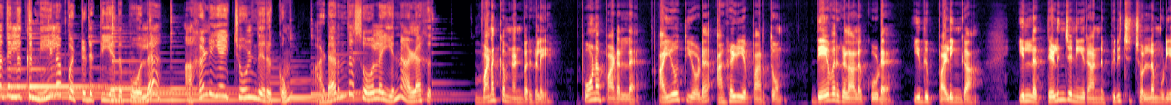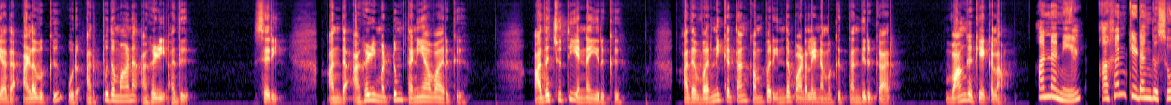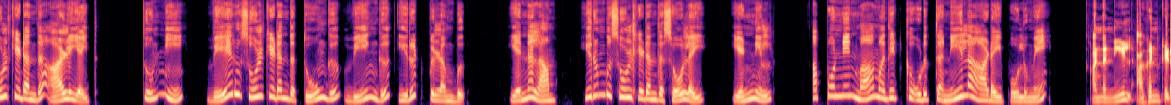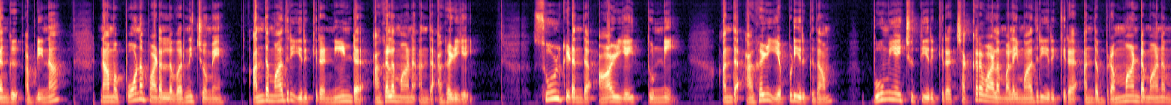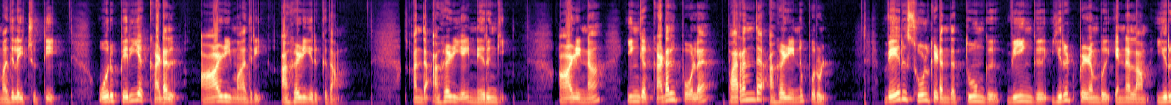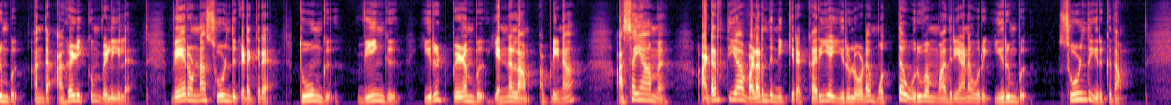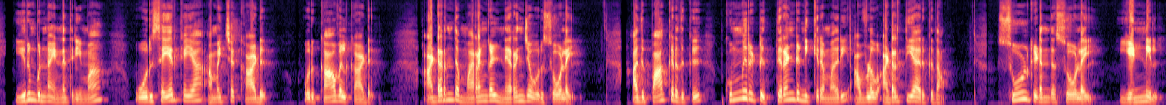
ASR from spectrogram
மதிலுக்கு நீலப்பட்டெடுத்தியது போல அகழியைச் சூழ்ந்திருக்கும் அடர்ந்த சோலையின் அழகு. வணக்கம் நண்பர்களே. போன பாடல்ல அயோத்தியோட அகழிய பார்த்தோம். தேவர்களால கூட இது பளிங்கா. இல்ல தெளிஞ்ச நீரான்னு பிரிச்சு சொல்ல முடியாத அளவுக்கு ஒரு அற்புதமான அகழி அது. சரி அந்த அகழி மட்டும் தனியாவா இருக்கு? அதை சுத்தி என்ன இருக்கு? அதை வர்ணிக்கத்தான் கம்பர் இந்த பாடலை நமக்கு தந்திருக்கார். வாங்க கேட்கலாம். அன்னநீள் அகன்கிடங்கு சூழ்கிடந்த ஆழியைத் துன்னி வேறு சூழ்கிடந்த தூங்கு வீங்கு இருட்பிளம்பு. என்னலாம்? இரும்பு சூழ்கிடந்த சோலை எண்ணில் அப்பொன்னின் மாமதிற்கு உடுத்த நீல ஆடை போலுமே? அண்ணன் நீள் அகன் கிடங்கு அப்படின்னா நாம போன பாடல்ல வர்ணிச்சோமே அந்த மாதிரி இருக்கிற நீண்ட அகலமான அந்த அகழியை. சூழ் கிடந்த ஆழியை துண்ணி அந்த அகழி எப்படி இருக்குதாம்? பூமியை சுற்றி இருக்கிற சக்கரவாள மலை மாதிரி இருக்கிற அந்த பிரம்மாண்டமான மதிலை சுற்றி ஒரு பெரிய கடல் ஆழி மாதிரி அகழி இருக்குதாம். அந்த அகழியை நெருங்கி. ஆழினா இங்கே கடல் போல பரந்த அகழின்னு பொருள். வேறு சூழ் கிடந்த தூங்கு வீங்கு இருட்பிழம்பு என்னெல்லாம் இரும்பு அந்த அகழிக்கும் வெளியில். வேறொன்னா சூழ்ந்து கிடக்கிற தூங்கு வீங்கு இருட்பிழம்பு என்னலாம் அப்படின்னா அசையாமல் அடர்த்தியாக வளர்ந்து நிற்கிற கரிய இருளோட மொத்த உருவம் மாதிரியான ஒரு இரும்பு சூழ்ந்து இருக்குதாம். இரும்புன்னா என்ன தெரியுமா? ஒரு செயற்கையாக அமைச்ச காடு ஒரு காவல் காடு. அடர்ந்த மரங்கள் நிறைஞ்ச ஒரு சோலை. அது பார்க்கறதுக்கு கும்மிருட்டு திரண்டு நிற்கிற மாதிரி அவ்வளோ அடர்த்தியாக இருக்குதாம். சூழ் கிடந்த சோலை எண்ணில்.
